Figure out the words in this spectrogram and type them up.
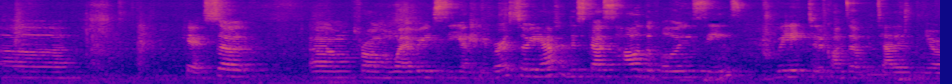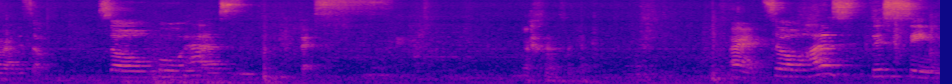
uh, okay, so um, from whatever you see on paper, so you have to discuss how the following scenes relate to the concept of Italian neorealism. So who has this? Alright, so how does this scene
